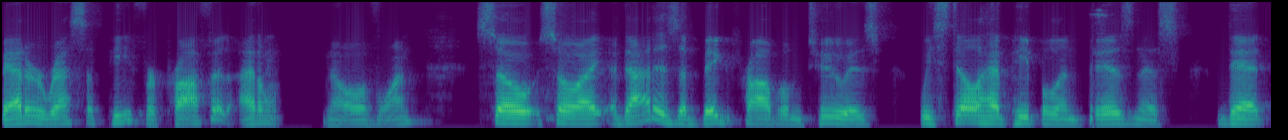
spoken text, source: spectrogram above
better recipe for profit? I don't know of one. So, so I, that is a big problem too. Is we still have people in business that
